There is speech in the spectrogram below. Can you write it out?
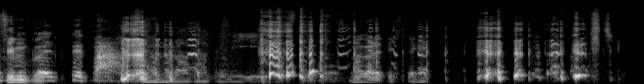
全り返っ部。てバーン 流れてきて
